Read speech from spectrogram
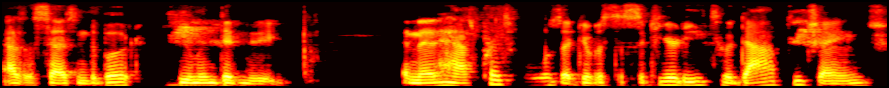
as it says in the book, human dignity. And then it has principles that give us the security to adapt and change,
